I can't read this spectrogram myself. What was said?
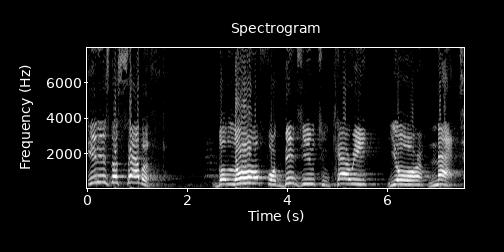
It is the Sabbath. The law forbids you to carry your mat.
